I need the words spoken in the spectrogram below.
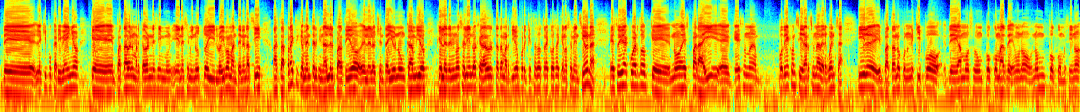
del equipo caribeño que empataba el marcador en ese, en ese minuto y lo iba a mantener así hasta prácticamente el final del partido en el 81 un cambio que le terminó saliendo a Gerardo el Tata Martino porque esta es otra cosa que no se menciona. Estoy de acuerdo que no es para ahí eh, que es una podría considerarse una vergüenza ir eh, empatando con un equipo, digamos, un poco más de, uno, no un poco, sino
